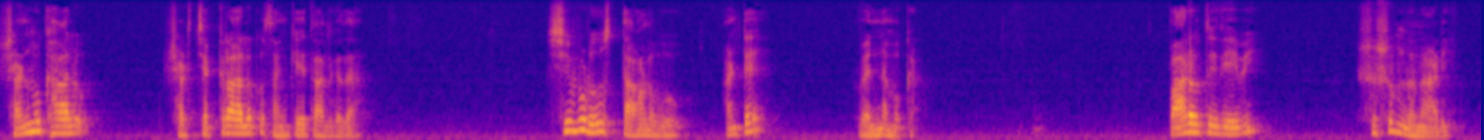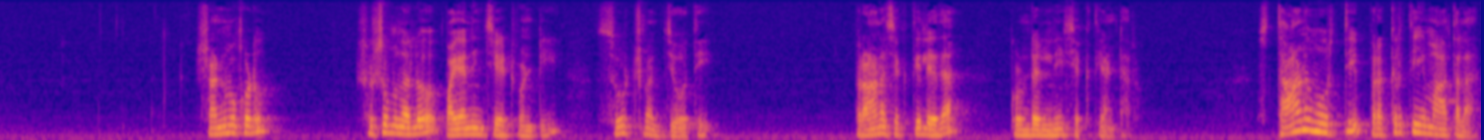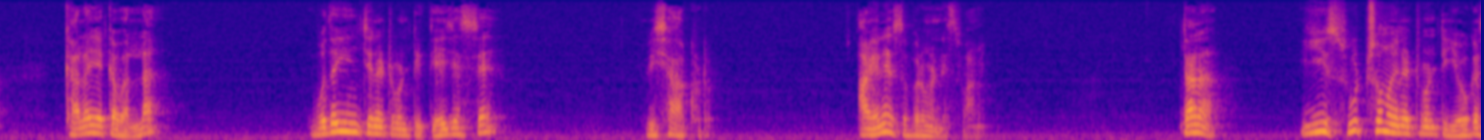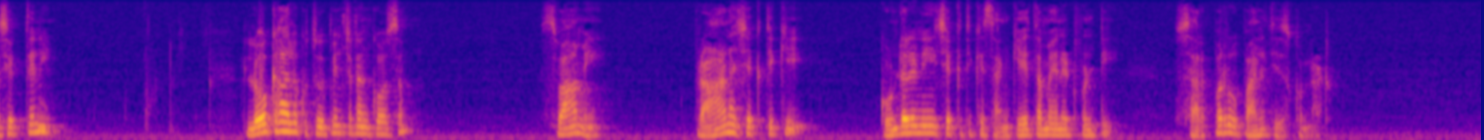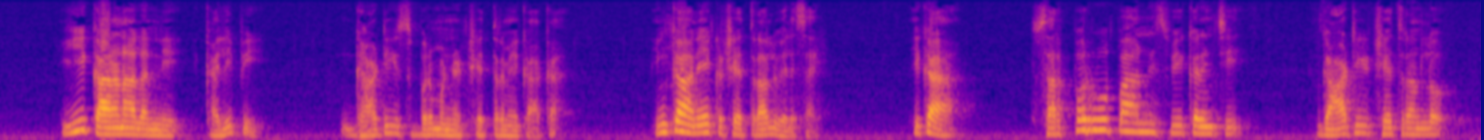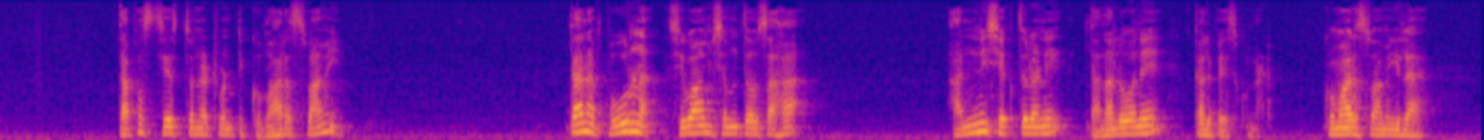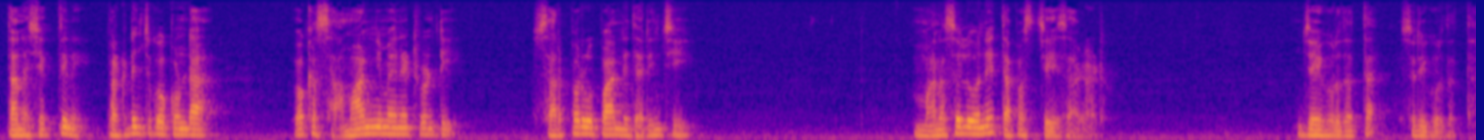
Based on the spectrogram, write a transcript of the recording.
షణ్ముఖాలు షట్చక్రాలకు సంకేతాలు కదా శివుడు స్థాణువు అంటే వెన్నెముక. పార్వతీదేవి సుషుమ్న నాడి షణ్ముఖుడు సుషుమ్నలో పయనించేటువంటి సూక్ష్మ జ్యోతి ప్రాణశక్తి లేదా కుండలిని శక్తి అంటారు. స్థాణుమూర్తి ప్రకృతి మాతల కలయిక వల్ల ఉదయించినటువంటి తేజస్సే విశాఖుడు. ఆయనే సుబ్రహ్మణ్య స్వామి. తన ఈ సూక్ష్మమైనటువంటి యోగశక్తిని లోకాలకు చూపించడం కోసం స్వామి ప్రాణశక్తికి కుండలినీ శక్తికి సంకేతమైనటువంటి సర్పరూపాన్ని తీసుకున్నాడు. ఈ కారణాలన్నీ కలిపి ఘాటీ సుబ్రహ్మణ్య క్షేత్రమే కాక ఇంకా అనేక క్షేత్రాలు వెలిశాయి. ఇక సర్పరూపాన్ని స్వీకరించి ఘాటీ క్షేత్రంలో తపస్సు చేస్తున్నటువంటి కుమారస్వామి తన పూర్ణ శివాంశంతో సహా అన్ని శక్తులని తనలోనే కలిపేసుకున్నాడు. కుమారస్వామి ఇలా తన శక్తిని ప్రకటించుకోకుండా ఒక సామాన్యమైనటువంటి సర్పరూపాన్ని ధరించి మనసులోనే తపస్సు చేయసాగాడు జై గురుదత్త శ్రీ గురుదత్త.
